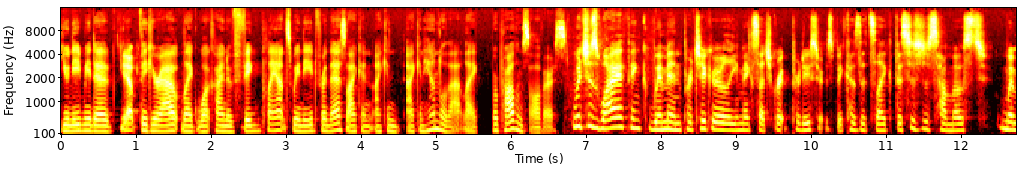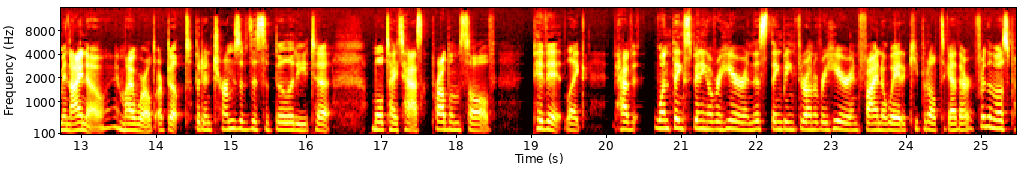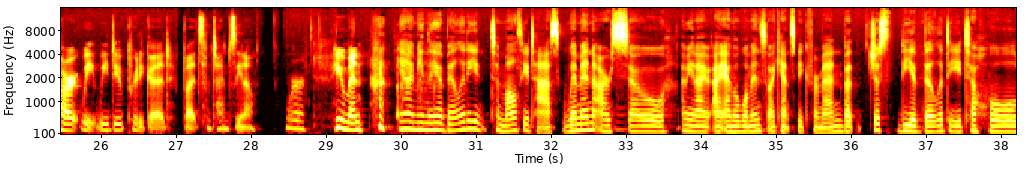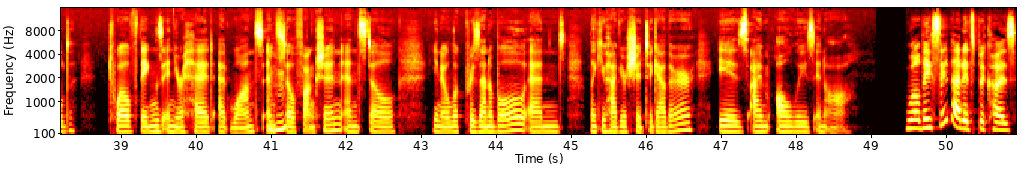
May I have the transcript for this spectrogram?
you need me to yep. figure out like what kind of fig plants we need for this i can i can i can handle that. Like we're problem solvers. Which is why i think women particularly make such great producers because it's like this is just how most women i know in my world are built. But in terms of this ability to multitask problem solve pivot like have one thing spinning over here and this thing being thrown over here and find a way to keep it all together for the most part we we do pretty good. But sometimes you know we're human. yeah, I mean, the ability to multitask. Women are so, I mean, I, I am a woman, so I can't speak for men, but just the ability to hold 12 things in your head at once and mm-hmm. still function and still, you know, look presentable and like you have your shit together is, I'm always in awe. Well, they say that it's because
